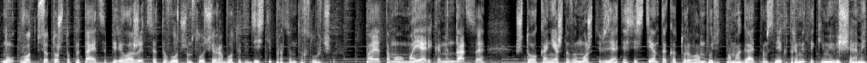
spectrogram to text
ну, вот все то, что пытается переложиться, это в лучшем случае работает в 10% случаев. Поэтому моя рекомендация, что, конечно, вы можете взять ассистента, который вам будет помогать там с некоторыми такими вещами,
